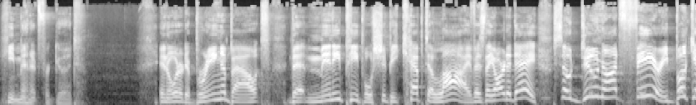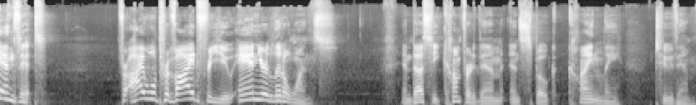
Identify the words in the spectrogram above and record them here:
He meant it for good. In order to bring about that many people should be kept alive as they are today. So do not fear. He bookends it. For I will provide for you and your little ones. And thus he comforted them and spoke kindly to them.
